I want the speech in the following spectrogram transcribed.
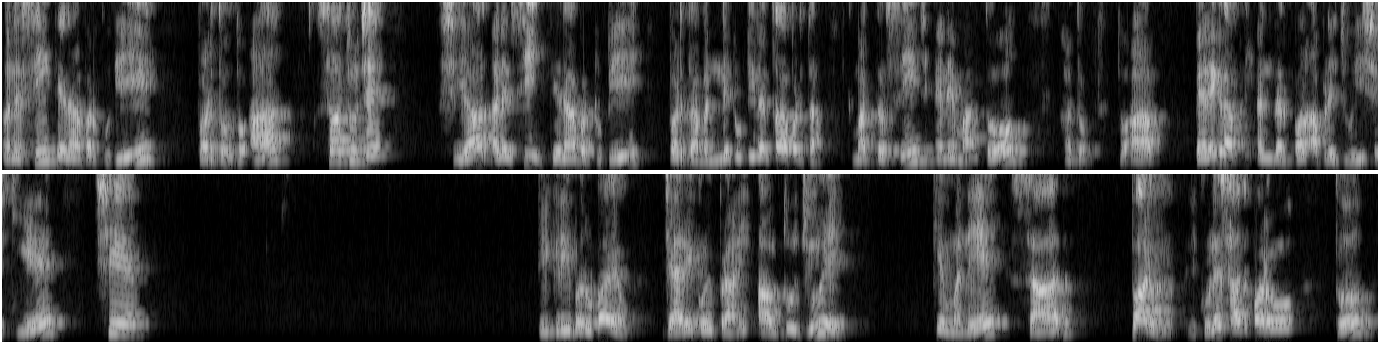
અને સિંહ તેના પર કૂદી પડતો, તો આ સાચું છે. શિયાળ અને સિંહ તેના પર તૂટી પડતા, બંને તૂટી નતા પડતા. માત્ર સિંહ જ એને મારતો હતો. તો આ પેરેગ્રાફની અંદર પણ આપણે જોઈ શકીએ છીએ. ટેકરી પર ઊભા રહ્યો જ્યારે કોઈ પ્રાણી આવતું જુએ કે મને સાદ પાડવો એટલે કોને સાદ પાડવો, તો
